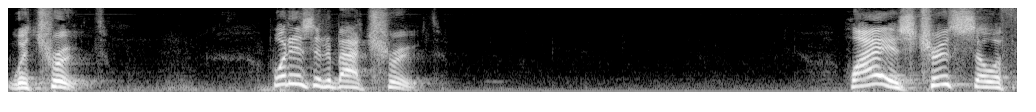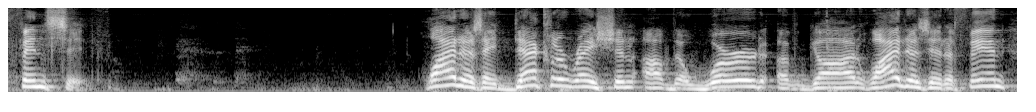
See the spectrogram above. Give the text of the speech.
with truth? What is it about truth? Why is truth so offensive? Why does a declaration of the Word of God, why does it offend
